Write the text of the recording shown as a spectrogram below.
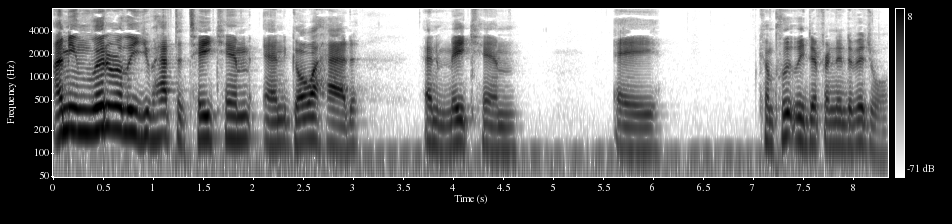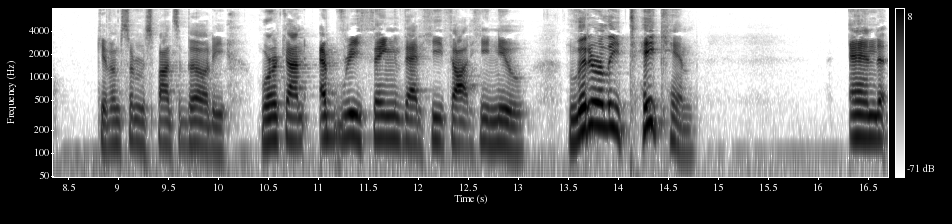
I mean, literally, you have to take him and go ahead and make him a completely different individual. Give him some responsibility. Work on everything that he thought he knew. Literally take him and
